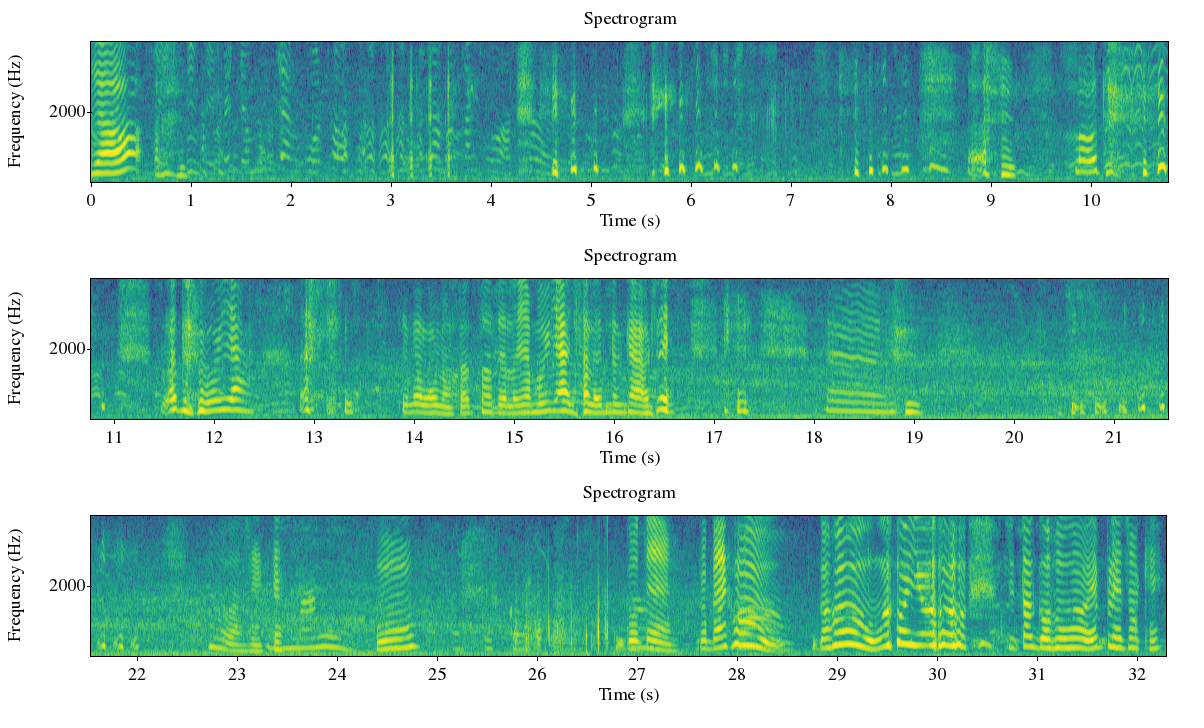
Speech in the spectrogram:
Dạ. Lo lo từ muốn ya. Cho nên là mà sao cho thì là muốn ya cho lên trên cao đi. Là gì thế? Mommy. Go. Go there. Go back home. Go home. Oh, yo. Just don't go home. Oh, play okay.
